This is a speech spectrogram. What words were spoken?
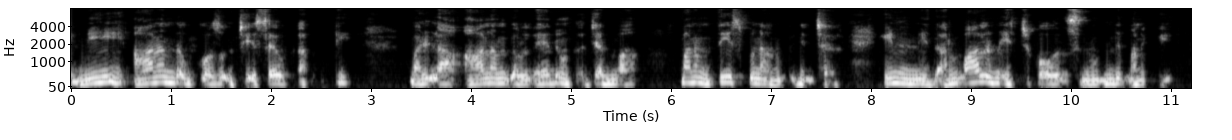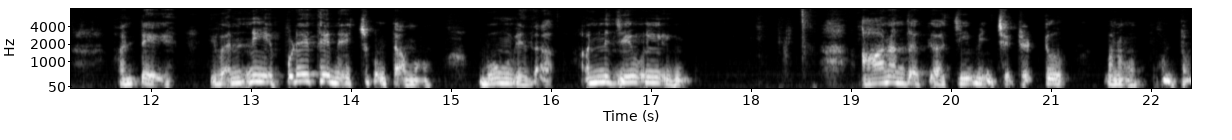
నీ ఆనందం కోసం చేసావు కాబట్టి మళ్ళా ఆనందం లేని ఒక జన్మ మనం తీసుకుని అనుభవించాలి. ఇన్ని ధర్మాలు నేర్చుకోవాల్సి ఉంది మనకి. అంటే ఇవన్నీ ఎప్పుడైతే నేర్చుకుంటామో భూమి మీద అన్ని జీవుల్ని ఆనందంగా జీవించేటట్టు మనం ఒప్పుకుంటాం.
